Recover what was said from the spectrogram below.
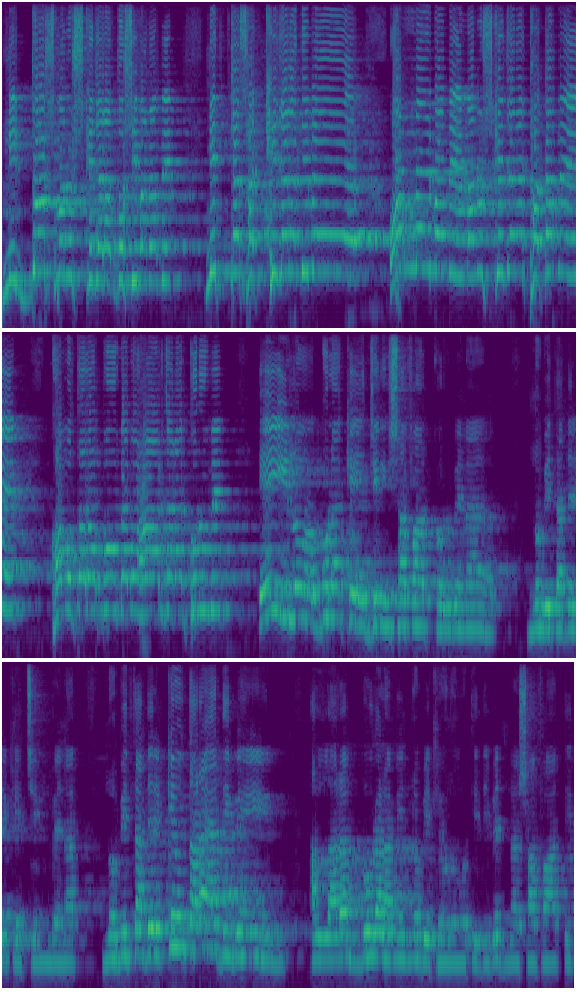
নির্দোষ মানুষকে যারা দোষী বানাবে, মিথ্যা সাক্ষী যারা দিবে, অন্যায়ভাবে মানুষকে যারা ঠকাবে, ক্ষমতার অপব্যবহার যারা করবে, এই লোকগুলাকে যিনি সাফাত করবে না নবী তাদেরকে চিনবে না, নবী তাদেরকেও তারা দিবেন। আল্লাহ রাব্বুল আলামিন নবীকে অনুমতি দিবেন না সাফাতের।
